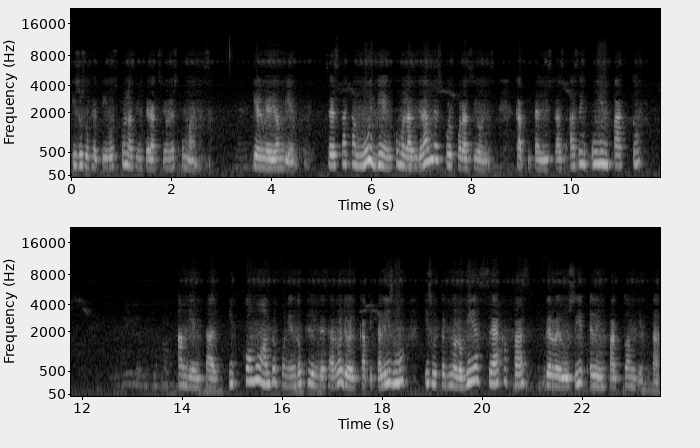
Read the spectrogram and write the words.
y sus objetivos con las interacciones humanas y el medio ambiente. Se destaca muy bien cómo las grandes corporaciones capitalistas hacen un impacto ambiental y cómo van proponiendo que el desarrollo del capitalismo y su tecnología sea capaz de reducir el impacto ambiental.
